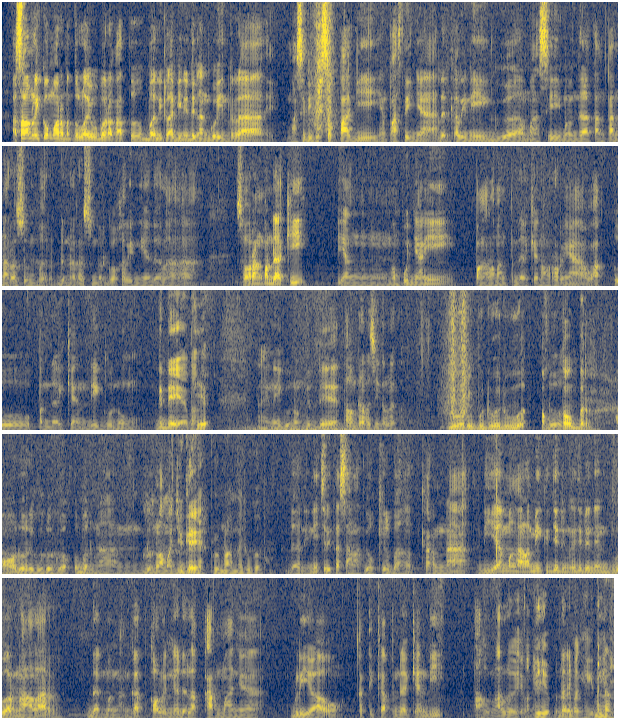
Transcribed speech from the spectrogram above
Assalamualaikum warahmatullahi wabarakatuh. Balik lagi nih dengan gue Indra, masih di besok pagi yang pastinya. Dan kali ini gue masih mendatangkan narasumber. Dan narasumber gue kali ini adalah seorang pendaki yang mempunyai pengalaman pendakian horornya waktu pendakian di Gunung Gede ya bang. Iya. Nah ini Gunung Gede tahun berapa sih kalau? 2022 Oktober. Oh 2022 Oktober. Nah belum lama juga ya. Belum lama juga, Bang. Dan ini cerita sangat gokil banget karena dia mengalami kejadian-kejadian yang di luar nalar dan menganggap kalau ini adalah karmanya beliau ketika pendakian di tahun lalu ya bang. Iya. Benar ya bang kayak gitu. ya?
